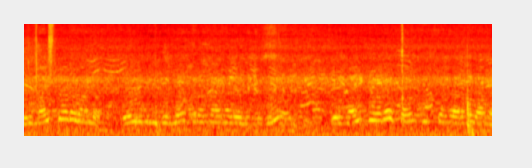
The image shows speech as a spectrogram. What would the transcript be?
ஒரு மைக்கோட வாங்க. கோவிலுக்கு சிறப்பாக இருக்குது ஒரு மைக்கோட சவுண்ட் சிஸ்டம் வாங்க.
